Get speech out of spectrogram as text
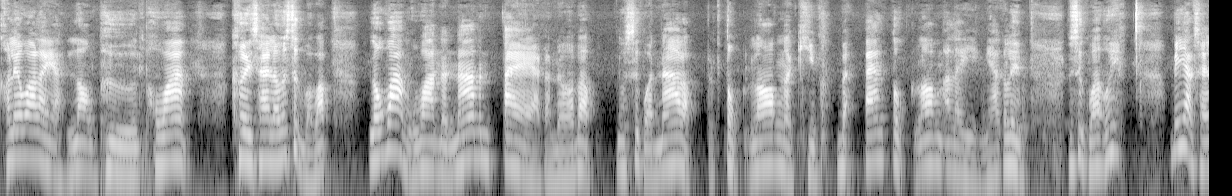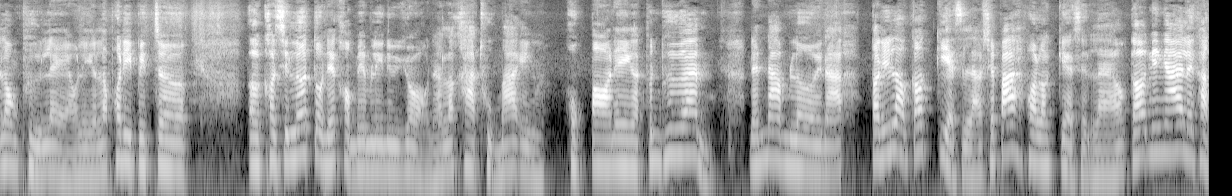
เขาเรียกว่าอะไรอะรองพื้น เพราะว่าเคยใช้แล้วรู้สึกแบบว่า ระหว่างวันน่ะหน้ามันแตกอะเนาะแบบรู้สึกว่าหน้าแบบตกล่องอะคลิปแบบแป้งตกล่องอะไรอย่างเงี้ยก็เลย รู้สึกว่าเอ้ยไม่อยากใช้รองพื้นแล้วอะไรเงี้ยแล้วพอดีไปเจอ เออคอนซีลเลอร์ตัวนี้ของ Memory New York นะ ราคาถูกมากเอง 6 ปอนด์เองอะเพื่อนๆ แนะนำเลยนะ ตอนนี้เราก็เกลี่ยเสร็จแล้วใช่ปะพอเราเกลี่ยเสร็จแล้วก็ง่ายๆเลยค่ะ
